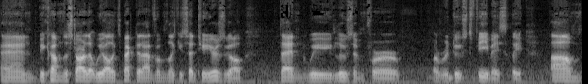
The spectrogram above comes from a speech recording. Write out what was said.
and become the star that we all expected out of him, like you said two years ago, then we lose him for a reduced fee, basically. Um,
